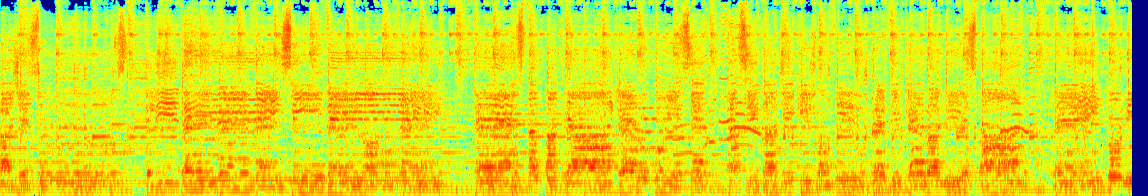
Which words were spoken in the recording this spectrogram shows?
a Jesus. Ele vem, vem, vem, sim, vem, logo vem. Esta pátria quero conhecer. Na cidade que João viu, breve quero ali estar. Vem comigo,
